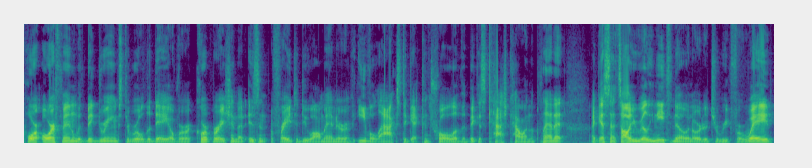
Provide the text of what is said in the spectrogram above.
poor orphan with big dreams to rule the day over a corporation that isn't afraid to do all manner of evil acts to get control of the biggest cash cow on the planet. I guess that's all you really need to know in order to root for Wade.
